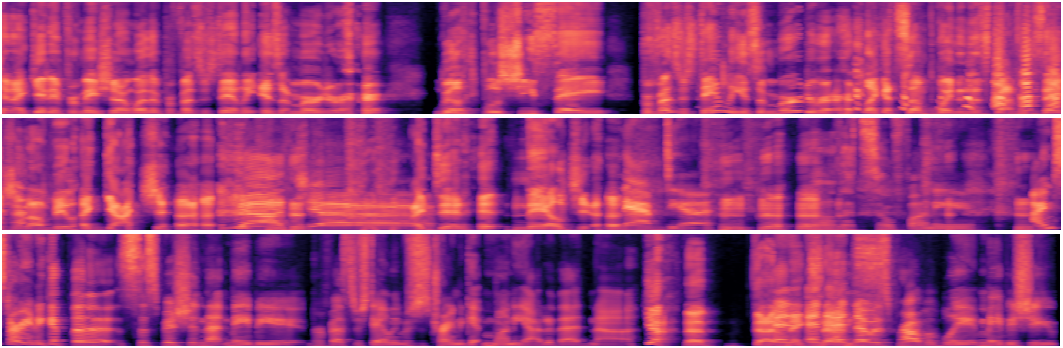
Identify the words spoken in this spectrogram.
Can I get information on whether Professor Stanley is a murderer? will will she say Professor Stanley is a murderer? Like at some point in this conversation, I'll be like, "Gotcha, Gotcha. I did it, nailed you." Nabbed ya. Oh, that's so funny. I'm starting to get the suspicion that maybe Professor Stanley was just trying to get money out of Edna. yeah, that that and makes and sense. And Edna was probably maybe she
